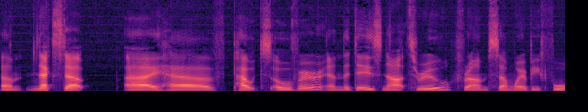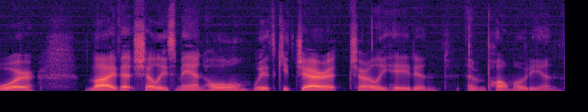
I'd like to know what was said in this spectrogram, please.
Um, next up, I have Pouts Over and The Day's Not Through from Somewhere Before, live at Shelly's Manne-Hole with Keith Jarrett, Charlie Haden, and Paul Motian.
